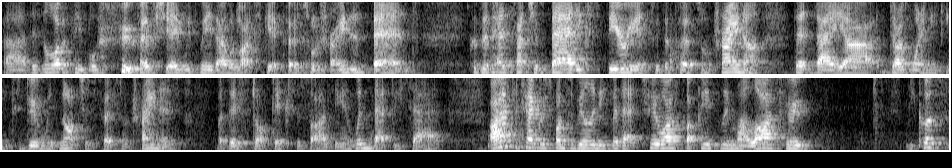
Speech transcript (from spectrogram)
Uh, there's a lot of people who have shared with me they would like to get personal trainers banned because they've had such a bad experience with a personal trainer that they uh, don't want anything to do with not just personal trainers, but they've stopped exercising. And wouldn't that be sad? I have to take responsibility for that too. I've got people in my life who because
